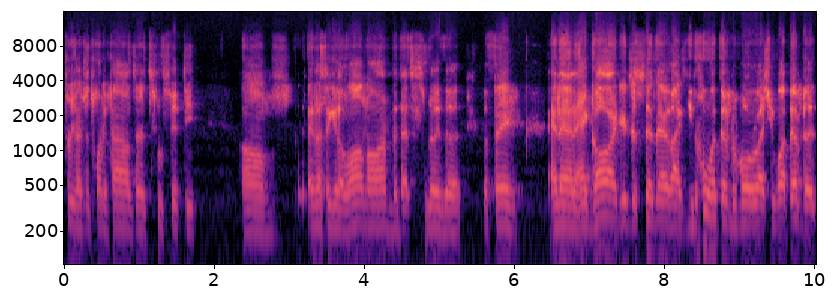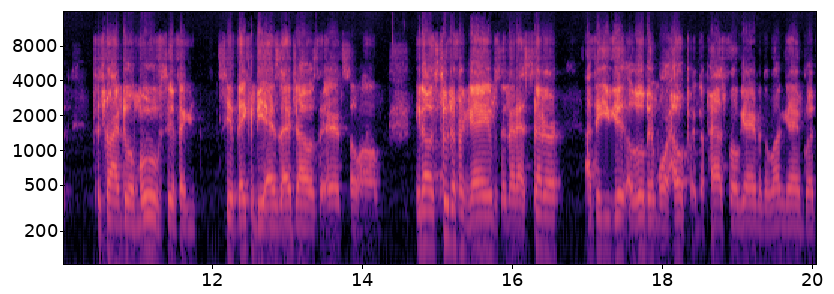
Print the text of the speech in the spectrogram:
320 pounds or 250, um, unless they get a long arm. But that's really the the thing. And then at guard, you're just sitting there like you don't want them to bull rush. You want them to to try and do a move, see if they can see if they can be as agile as the end. So, um, you know, it's two different games. And then at center, I think you get a little bit more help in the pass pro game and the run game. But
